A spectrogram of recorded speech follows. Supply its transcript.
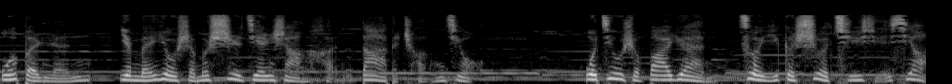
我本人也没有什么世间上很大的成就，我就是发愿做一个社区学校。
